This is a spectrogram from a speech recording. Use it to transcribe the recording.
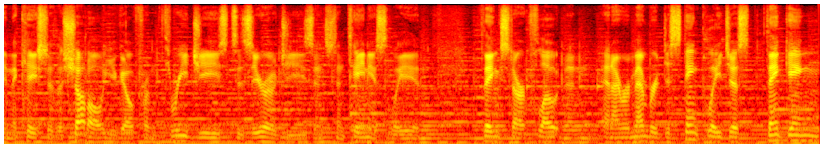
in the case of the shuttle, you go from three Gs to zero Gs instantaneously and things start floating. And, and I remember distinctly just thinking,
